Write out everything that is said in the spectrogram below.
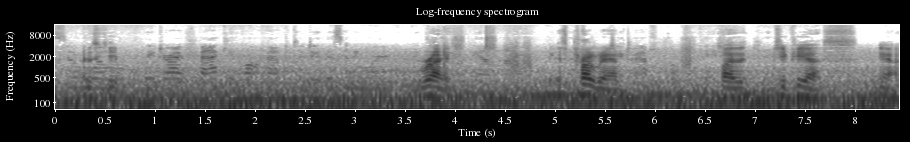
So I just keep. we drive back, you won't have to do this anymore? Right. Um, it's programmed by the GPS. Yeah.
